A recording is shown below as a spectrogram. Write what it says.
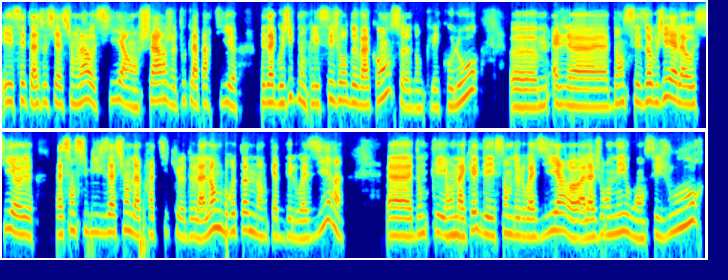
Et cette association-là aussi a en charge toute la partie euh, pédagogique, donc les séjours de vacances, donc les colos. Euh, dans ses objets, elle a aussi la sensibilisation de la pratique de la langue bretonne dans le cadre des loisirs. Euh, donc, on accueille des centres de loisirs euh, à la journée ou en séjour.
